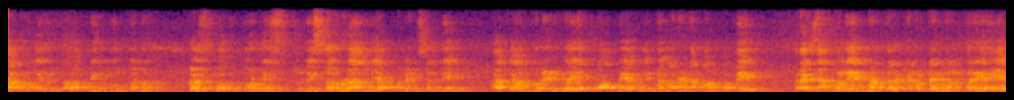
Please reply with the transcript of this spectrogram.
ಅಪೀಲ್ ಯಾವ್ದು ಇರುತ್ತೋ ಅಪೀಲ್ ಮೂಲಕನೂ ಕಳಿಸ್ಬೋದು. Notice to be served on the opponent shall be accompanied by a copy of the memorandum of appeal for example ಏನ್ ಮಾಡ್ತಾರೆ? ಕೆಲವು ಟೈಮಲ್ಲಿ ಬರೀ ಅಯ್ಯೇ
